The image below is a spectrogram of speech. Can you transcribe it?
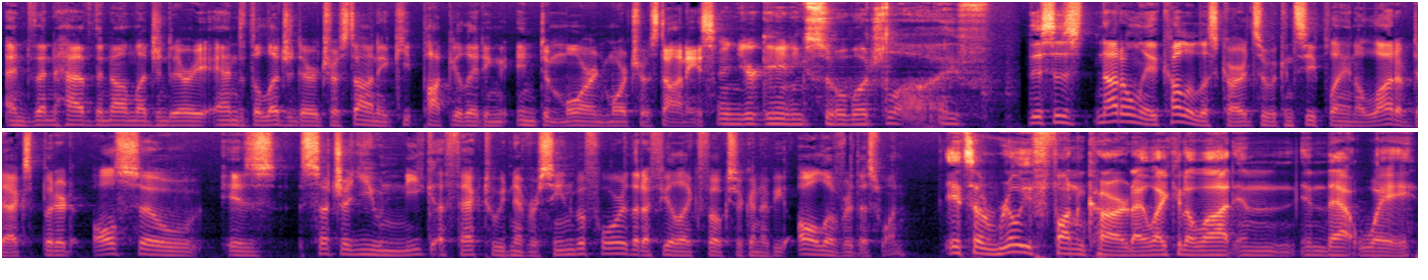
and then have the non-legendary and the legendary Trostani keep populating into more and more Trostanis. And you're gaining so much life. This is not only a colorless card, so it can see play in a lot of decks, but it also is such a unique effect we've never seen before that I feel like folks are going to be all over this one. It's a really fun card. I like it a lot in in that way.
